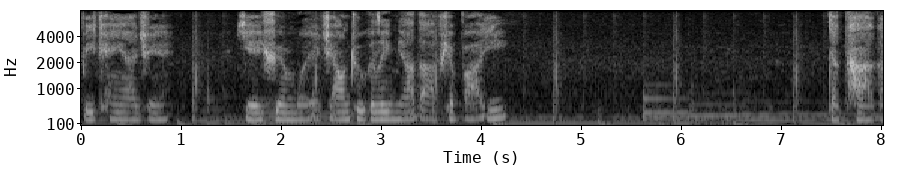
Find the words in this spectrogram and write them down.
ပေးခံရခြင်းရေရွှင်မွေအကြောင်းထူးကလေးများသာဖြစ်ပါ၏။တခါက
